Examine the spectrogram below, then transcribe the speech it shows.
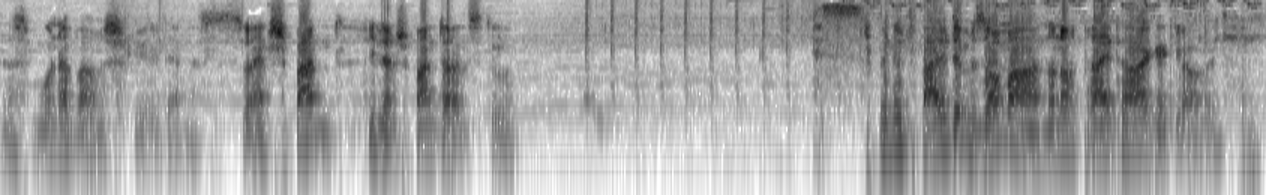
Das ist ein wunderbares Spiel, Dennis. So entspannt. Viel entspannter als du. Es, Ich bin jetzt bald im Sommer. Nur noch drei Tage, glaube ich.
